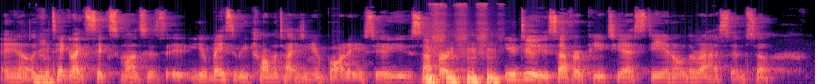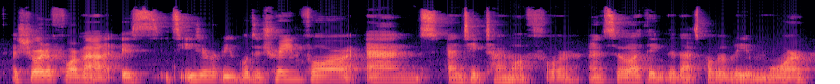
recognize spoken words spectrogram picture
And, you know, it can take like six months. It's, it, you're basically traumatizing your body, so you suffer. you do. You suffer PTSD and all the rest, and so a shorter format is it's easier for people to train for and and take time off for and so i think that that's probably more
